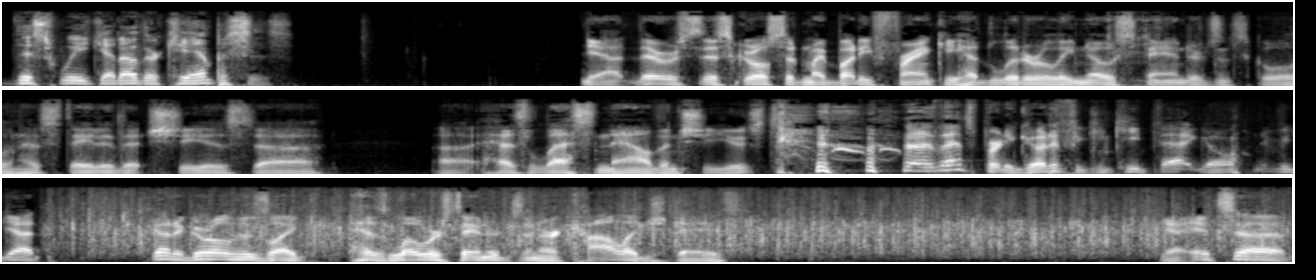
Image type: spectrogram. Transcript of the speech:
this week at other campuses. Yeah, there was this girl said my buddy Frankie had literally no standards in school and has stated that she is uh, uh, has less now than she used to. That's pretty good if you can keep that going. If you got got a girl who's like has lower standards in her college days. Yeah, it's a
